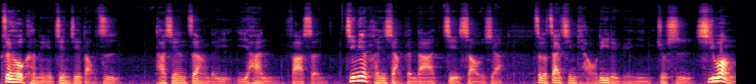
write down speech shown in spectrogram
最后可能也间接导致他先生这样的遗憾发生。今天很想跟大家介绍一下这个在清条例的原因，就是希望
